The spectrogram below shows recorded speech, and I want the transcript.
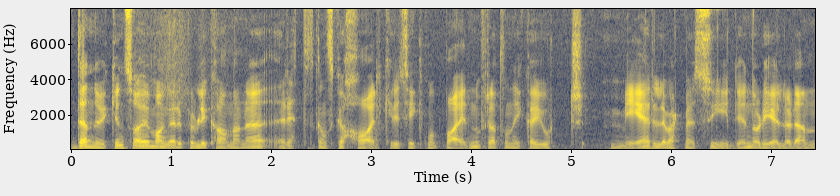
denne uken så har jo mange av republikanerne rettet ganske hard kritikk mot Biden for at han ikke har gjort mer, eller vært mer synlig, når det gjelder den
